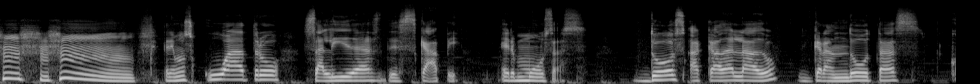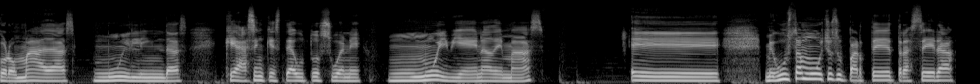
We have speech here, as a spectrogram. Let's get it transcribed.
Tenemos cuatro salidas de escape hermosas. Dos a cada lado, grandotas, cromadas, muy lindas, que hacen que este auto suene muy bien además. Eh, me gusta mucho su parte trasera,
